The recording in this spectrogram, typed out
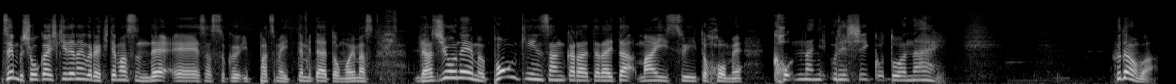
全部紹介しきれないぐらい来てますんで、えー早速一発目いってみたいと思いますラジオネームポンキンさんからいただいたマイスイート褒めこんなに嬉しいことはない。普段は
